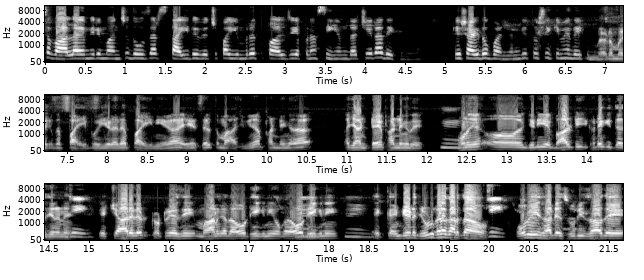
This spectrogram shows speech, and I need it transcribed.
ਸਵਾਲ ਆਇਆ ਮੇਰੇ ਮਨ 'ਚ 2027 ਦੇ ਵਿੱਚ ਭਾਈ ਅੰਮ੍ਰਿਤਪਾਲ ਜੀ ਆਪਣਾ ਸੀਐਮ ਦਾ ਚਿਹਰਾ ਦੇਖਦੇ ਆ ਕਿ ਸ਼ਾਇਦ ਉਹ ਬਣ ਜਾਣਗੇ ਤੁਸੀਂ ਕਿਵੇਂ ਦੇਖਦੇ ਹੋ? ਮੈਡਮ ਇੱਕ ਤਾਂ ਭਾਈ ਕੋਈ ਜਿਹੜਾ ਨਾ ਭਾਈ ਨਹੀਂ ਹੈਗਾ ਇਹ ਸਿਰਫ ਤਮਾਸ਼ਵੀ ਨਾ ਫੰਡਿੰਗ ਦਾ ਏਜੰਟ ਹੈ ਫੰਡਿੰਗ ਦੇ। ਹੁਣ ਇਹ, ਜਿਹੜੀ ਇਹ ਬਾਲਟੀ 'ਚ ਖੜੇ ਕੀਤਾ ਸੀ ਇਹਨਾਂ ਨੇ। ਇਹ ਚਾਰ ਇਹਦੇ ਟੁੱਟ ਗਏ ਸੀ ਮਾਨ ਕਹਿੰਦਾ ਉਹ ਠੀਕ ਨਹੀਂ ਉਹ ਕਹਿੰਦਾ ਉਹ ਠੀਕ ਨਹੀਂ। ਹੂੰ। ਇੱਕ ਕੈਂਡੀਡੇਟ ਜ਼ਰੂਰ ਖੜਾ ਕਰਤਾ ਉਹ। ਉਹ ਵੀ ਸਾਡੇ ਸੂਰੀ ਸਾਹਿਬ ਦੇ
